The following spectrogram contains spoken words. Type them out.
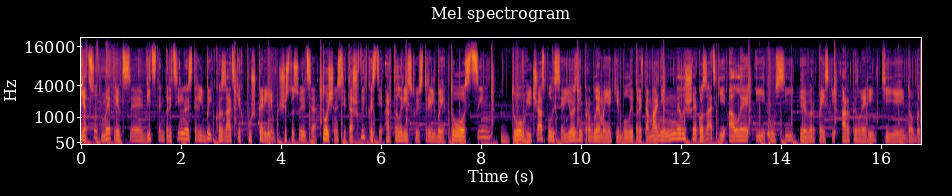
500 метрів це відстань прицільної стрільби козацьких пушкарів. Що стосується точності та швидкості артилерійської стрільби, то з цим довгий час були серйозні проблеми, які були притаманні не лише козацькій, але і усій європейській артилерії тієї доби.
